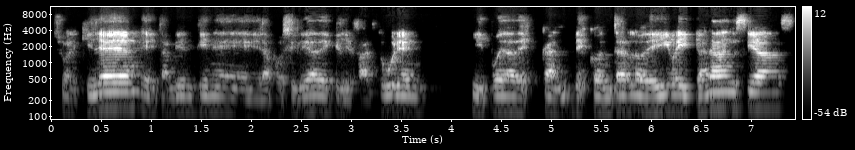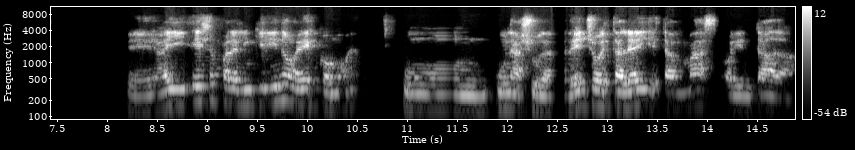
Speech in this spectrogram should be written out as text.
su alquiler, eh, también tiene la posibilidad de que le facturen y pueda descontarlo de IVA y ganancias. ahí, eso para el inquilino es como una ayuda. De hecho, esta ley está más orientada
